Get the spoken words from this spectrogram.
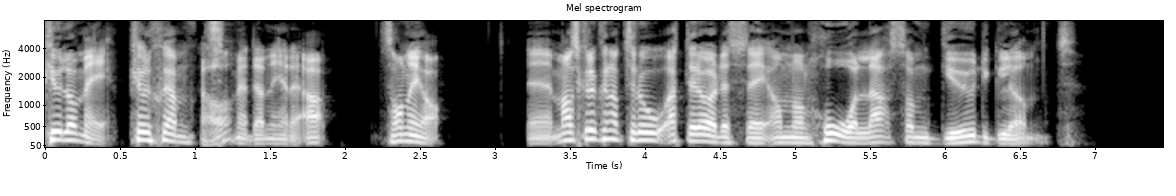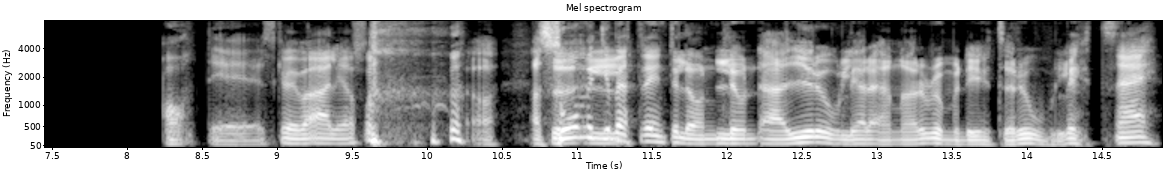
Kul av mig. Kul skämt Ja. med där nere. Ja, sån är jag. Eh, man skulle kunna tro att det rörde sig om någon håla som Gud glömt. Ja, det ska vi vara ärliga så. Ja. Alltså, så mycket bättre är inte Lund. Lund är ju roligare än Örebro, men det är ju inte roligt. Nej,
